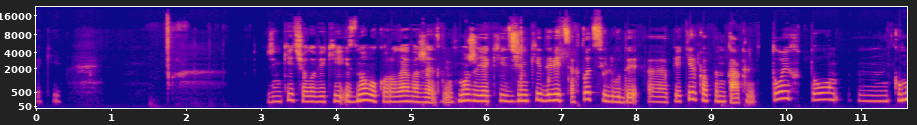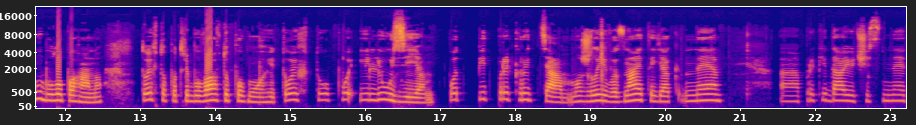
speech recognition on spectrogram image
такі? Жінки, чоловіки і знову королева жезлів. Може, якісь жінки, дивіться, хто ці люди? Е, П'ятірка пентаклів. Той, хто кому було погано, той, хто потребував допомоги, той, хто по ілюзіям, під прикриттям, можливо, знаєте, як не прикидаючись не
